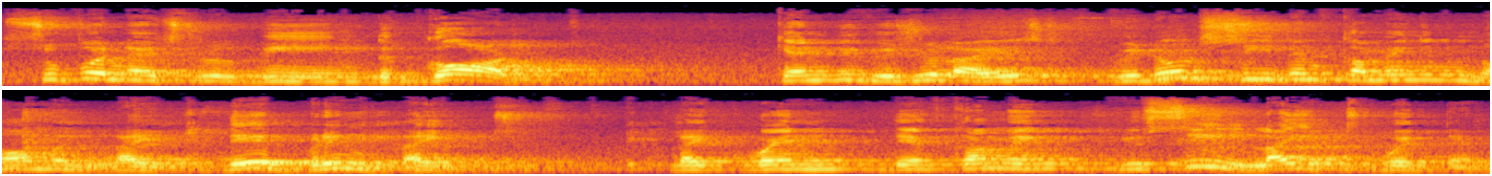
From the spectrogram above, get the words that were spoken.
supernatural being, the God, can be visualized, we don't see them coming in normal light. They bring light. Like when they're coming, you see light with them.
